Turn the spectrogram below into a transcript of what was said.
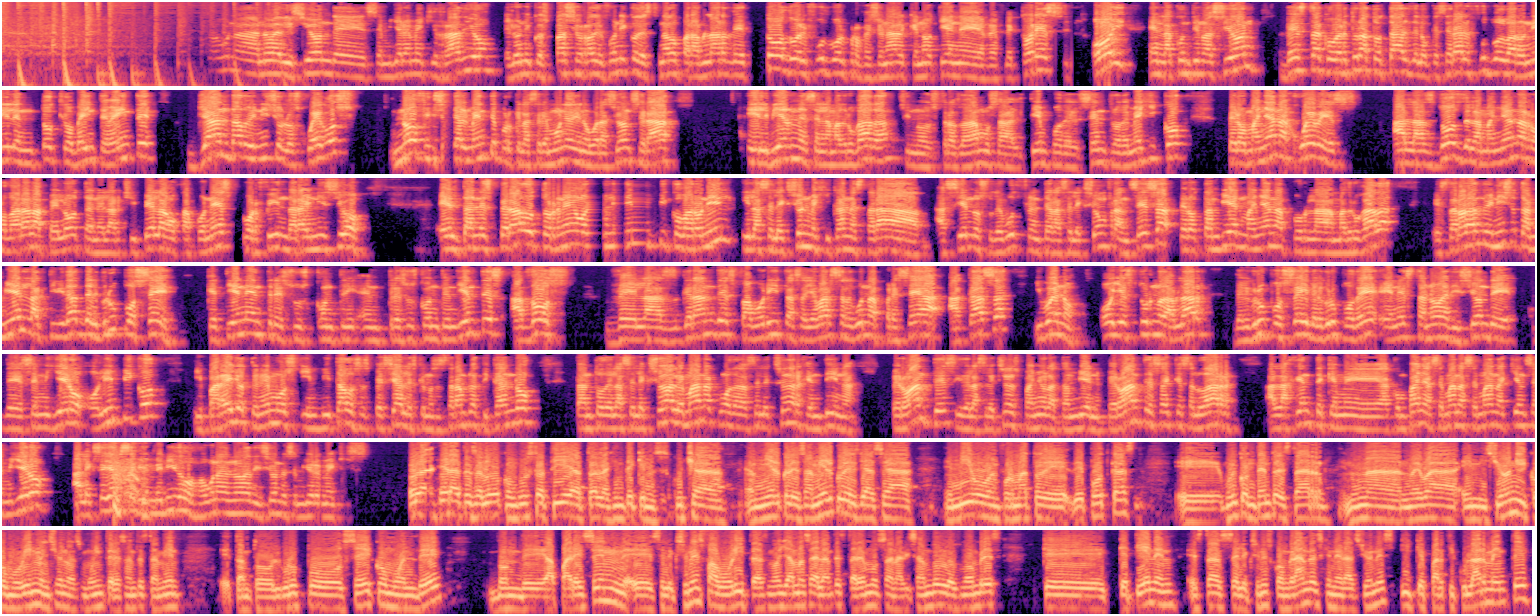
una nueva edición de Semillero MX Radio, el único espacio radiofónico destinado para hablar de todo el fútbol profesional que no tiene reflectores. Hoy, en la continuación de esta cobertura total de lo que será el fútbol varonil en Tokio 2020, ya han dado inicio los juegos, no oficialmente porque la ceremonia de inauguración será el viernes en la madrugada, si nos trasladamos al tiempo del centro de México, pero mañana jueves a las 2 de la mañana rodará la pelota en el archipiélago japonés. Por fin dará inicio el tan esperado torneo olímpico varonil y la selección mexicana estará haciendo su debut frente a la selección francesa, pero también mañana por la madrugada estará dando inicio también la actividad del grupo C, que tiene entre sus, entre sus contendientes a dos de las grandes favoritas a llevarse alguna presea a casa. Y bueno, hoy es turno de hablar del grupo C y del grupo D en esta nueva edición de, de Semillero Olímpico. Y para ello tenemos invitados especiales que nos estarán platicando tanto de la selección alemana como de la selección argentina, pero antes, y de la selección española también, pero antes hay que saludar a la gente que me acompaña semana a semana aquí en Semillero. Alexey Arce, bienvenido a una nueva edición de Semillero MX. Hola, Gera, te saludo con gusto a ti y a toda la gente que nos escucha miércoles a miércoles, ya sea en vivo o en formato de, podcast. Eh, muy contento de estar en una nueva emisión y como bien mencionas, muy interesantes también, eh, tanto el grupo C como el D, donde aparecen eh, selecciones favoritas, ¿no? Ya más adelante estaremos analizando los nombres que, que tienen estas selecciones con grandes generaciones y que particularmente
